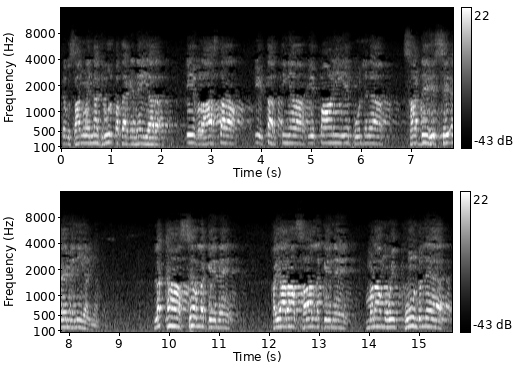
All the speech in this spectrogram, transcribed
ਕਿਉਂਕਿ ਸਾਨੂੰ ਇੰਨਾ ਜ਼ਰੂਰ ਪਤਾ ਕਿ ਨਹੀਂ ਯਾਰ, ਇਹ ਵਿਰਾਸਤਾਂ, ਇਹ ਧਰਤੀਆਂ, ਇਹ ਪਾਣੀ, ਇਹ ਬੋਲੀਆਂ ਸਾਡੇ ਹਿੱਸੇ ਐਵੇਂ ਨਹੀਂ ਆਈਆਂ। ਲੱਖਾਂ ਸਿਰ ਲੱਗੇ ਨੇ, ਹਜ਼ਾਰਾਂ ਸਾਲ ਲੱਗੇ ਨੇ, ਮਣਾ ਮੋਹੀ ਖੂਨ ਡੁੱਲਿਆ।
